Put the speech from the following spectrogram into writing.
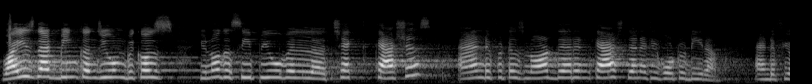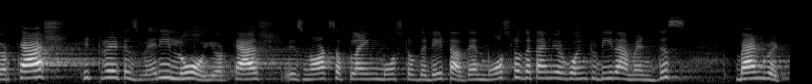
Why is that being consumed? Because you know the CPU will uh, check caches and if it is not there in cache then it will go to DRAM and if your cache hit rate is very low your cache is not supplying most of the data then most of the time you are going to DRAM and this bandwidth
